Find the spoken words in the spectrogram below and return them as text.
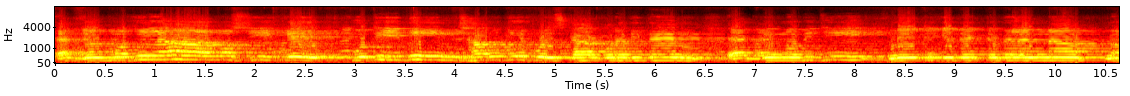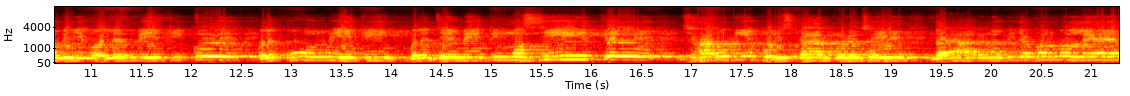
একজন মহিলা মসজিদকে প্রতিদিন ঝাড়ু দিয়ে পরিষ্কার করে দিতেন। একদিন নবীজি মেয়েটিকে দেখতে পেলেন না। নবীজি বললেন, মেয়েটি কই? বলে, কোন মেয়েটি? বলে, যে মেয়েটি মসজিদকে ঝাড়ু দিয়ে পরিষ্কার করেছে। দয়ার নবী যখন বললেন,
